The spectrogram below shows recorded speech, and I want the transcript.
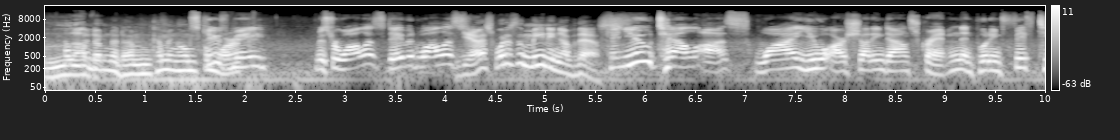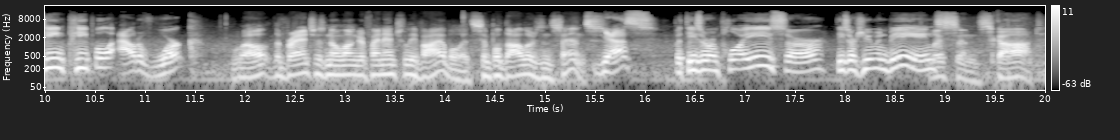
Love it. Dum-dum-dum-dum, Coming home Excuse from work. me, Mr. Wallace, David Wallace. Yes, what is the meaning of this? Can you tell us why you are shutting down Scranton and putting 15 people out of work? Well, the branch is no longer financially viable. It's simple dollars and cents. Yes, but these are employees, sir. These are human beings. Listen, Scott.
